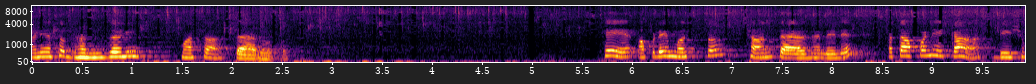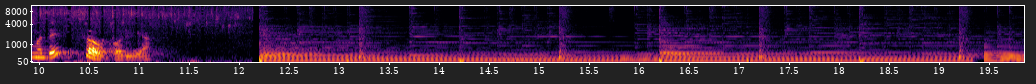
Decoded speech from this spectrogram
आणि असा झणझणीत मासा तयार होतो. हे आपले मस्त छान तयार झालेले आहेत. आता आपण एका डिशमध्ये सर्व करूया. Thank you.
